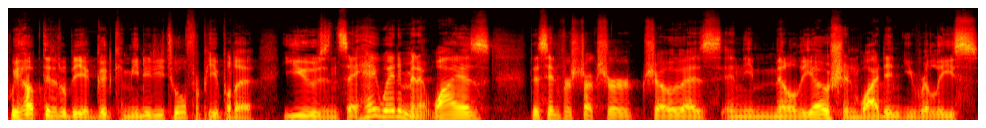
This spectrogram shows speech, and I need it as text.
we hope that it'll be a good community tool for people to use and say, hey, wait a minute, why is this infrastructure show as in the middle of the ocean? Why didn't you release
